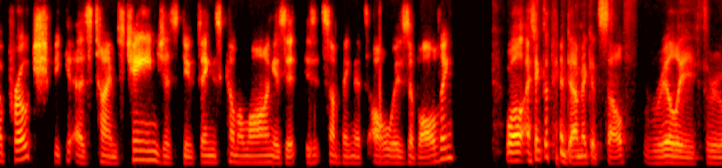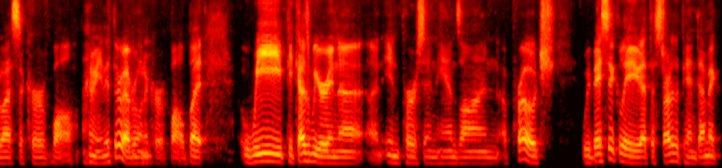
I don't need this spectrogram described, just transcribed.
approach because as times change, as new things come along? Is it is it something that's always evolving? Well, I think the pandemic itself really threw us a curveball. I mean, it threw everyone mm-hmm. a curveball, but we, because we were in a, an in-person, hands-on approach, we basically at the start of the pandemic,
